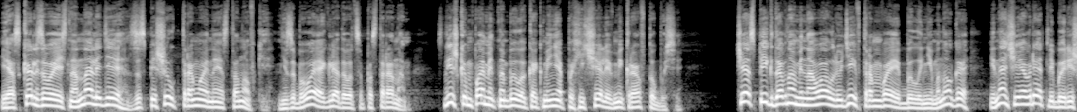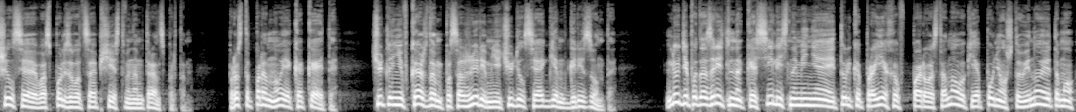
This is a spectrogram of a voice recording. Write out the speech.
и, оскальзываясь на наледи, заспешил к трамвайной остановке, не забывая оглядываться по сторонам. Слишком памятно было, как меня похищали в микроавтобусе. Час пик давно миновал, людей в трамвае было немного, иначе я вряд ли бы решился воспользоваться общественным транспортом. Просто паранойя какая-то. Чуть ли не в каждом пассажире мне чудился агент «Горизонта». Люди подозрительно косились на меня, и только проехав пару остановок, я понял, что виной этому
